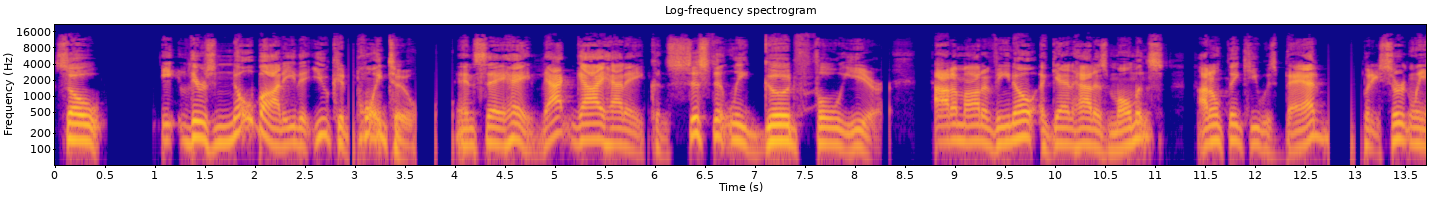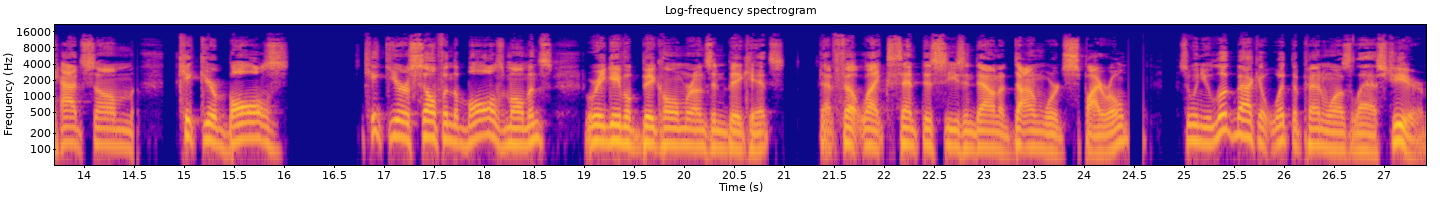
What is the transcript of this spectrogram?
So it, there's nobody that you could point to and say, hey, that guy had a consistently good full year. Adam Ottavino, again, had his moments. I don't think he was bad, but he certainly had some kick your balls, kick yourself in the balls moments where he gave up big home runs and big hits that felt like sent this season down a downward spiral. So when you look back at what the pen was last year,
